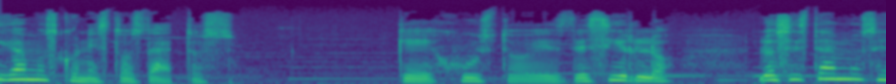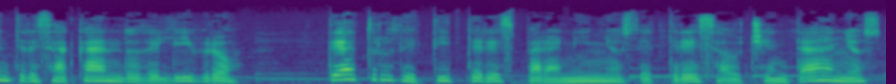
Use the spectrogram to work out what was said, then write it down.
Sigamos con estos datos, que justo es decirlo, los estamos entresacando del libro teatro de títeres para niños de 3 a 80 años,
